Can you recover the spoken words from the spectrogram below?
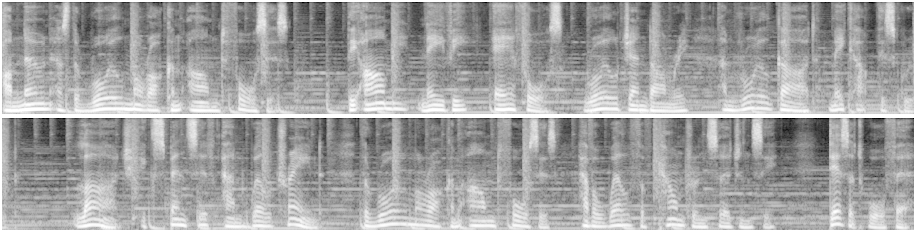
are known as the Royal Moroccan Armed Forces. The Army, Navy, Air Force, Royal Gendarmerie and Royal Guard make up this group. Large, expensive and well-trained, the Royal Moroccan Armed Forces have a wealth of counterinsurgency, desert warfare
